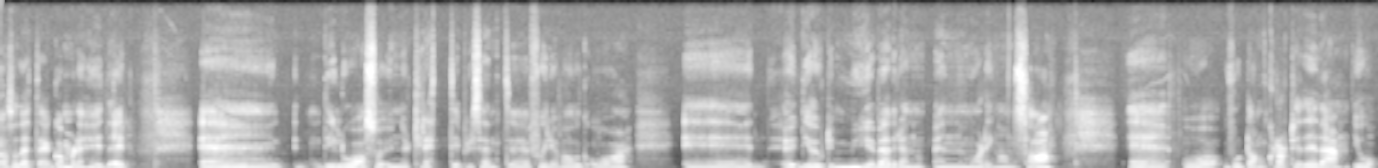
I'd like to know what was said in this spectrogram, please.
Altså dette er gamle høyder. Eh, de lå altså under 30 forrige valg, og eh, de har gjort det mye bedre enn en målingene sa. Eh, og hvordan klarte de det? Jo,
